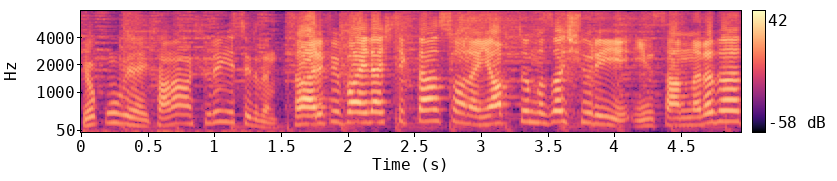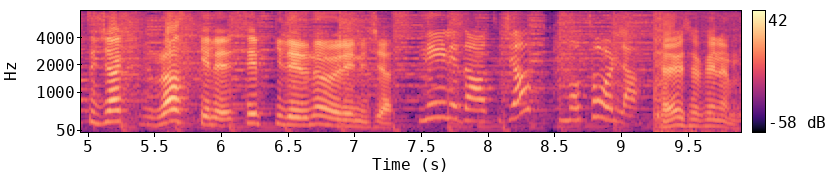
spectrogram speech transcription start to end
Yok mu be? Sana aşure getirdim. Tarifi paylaştıktan sonra yaptığımız aşureyi insanlara dağıtacak, rastgele tepkilerini öğreneceğiz. Neyle dağıtacağız? Motorla. Evet efendim.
